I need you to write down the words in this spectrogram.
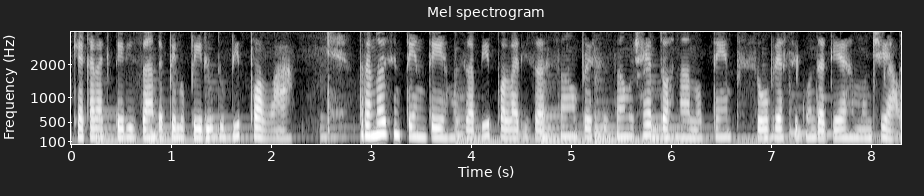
que é caracterizada pelo período bipolar. Para nós entendermos a bipolarização, precisamos retornar no tempo sobre a Segunda Guerra Mundial.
